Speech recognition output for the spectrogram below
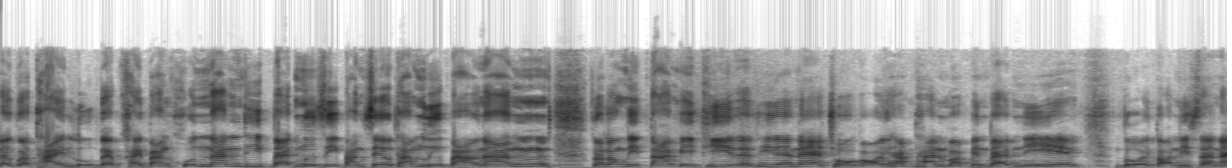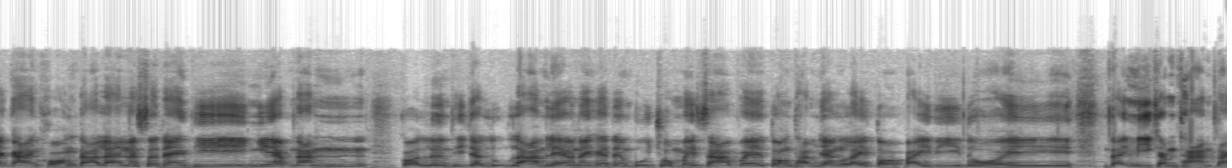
แล้วก็ถ่ายรูปแบบใครบางคนนั้นที่ 84,000 เซลล์ทำหรือเปล่านั้น ก็ต้องติดตามอีกทีแต่ที่แน่ๆโชว์ก่อนครับท่านว่าเป็นแบบนี้ โดยตอนนี้สถานการณ์ของดารานักแสดงที่เงียบนั้น ก็เริ่มที่จะลุกลามแล้วนะครับท่านผู้ชมไม่ทราบว่าต้องทำอย่างไรต่อไปดี โดยได้มีคำถามต่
